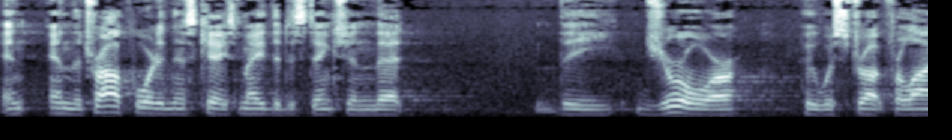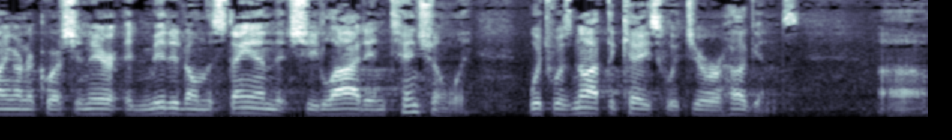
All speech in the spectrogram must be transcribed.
And, and the trial court in this case made the distinction that the juror who was struck for lying on her questionnaire admitted on the stand that she lied intentionally, which was not the case with Juror Huggins. Uh,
